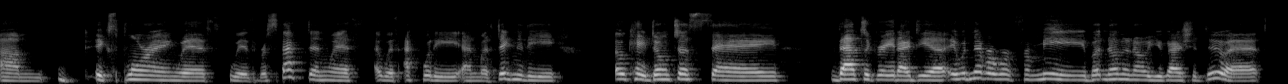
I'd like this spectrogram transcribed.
um, exploring with, with respect and with, with equity and with dignity okay, don't just say, that's a great idea. It would never work for me, but no, no, no, you guys should do it.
